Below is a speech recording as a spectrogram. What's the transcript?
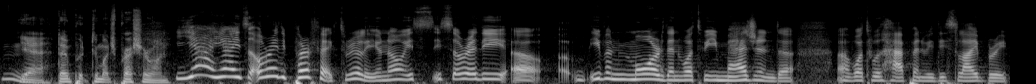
Hmm. Yeah, don't put too much pressure on. Yeah, yeah, it's already perfect. Really, you know, it's it's already uh, uh, even more than what we imagined. Uh, uh, what will happen with this library?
